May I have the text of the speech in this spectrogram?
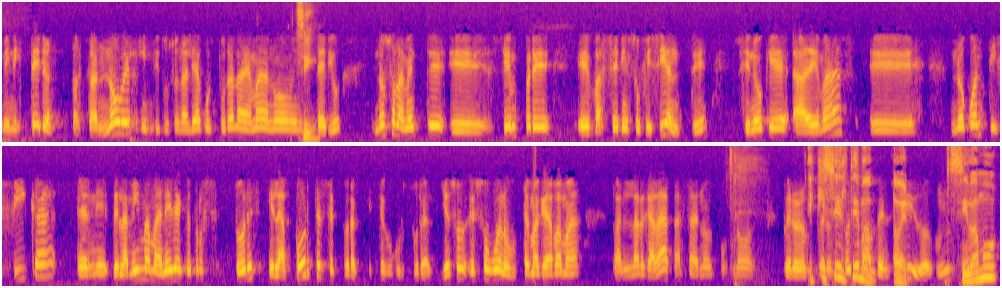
ministerio, nuestra novel institucionalidad cultural, además de nuevo Sí. ministerio, no solamente eh, siempre eh, va a ser insuficiente, sino que además eh, no cuantifica en- de la misma manera que otros sectores el aporte del sector artístico cultural. Y eso, eso bueno, un tema que da para más larga data, o sea, no, no, pero, Es que pero ese es el tema. A ver. ¿Mm? si vamos,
